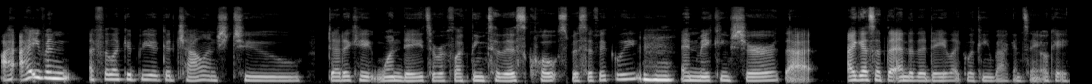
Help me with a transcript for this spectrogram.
I, I even i feel like it'd be a good challenge to dedicate one day to reflecting to this quote specifically mm-hmm. and making sure that i guess at the end of the day like looking back and saying okay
